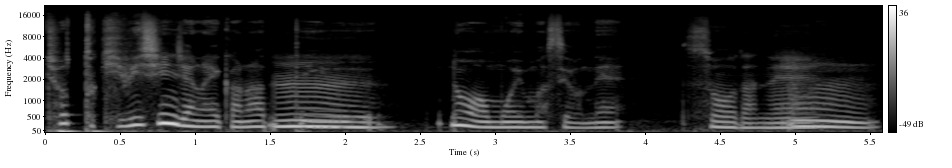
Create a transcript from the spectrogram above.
ちょっと厳しいんじゃないかなってういうん。のは思いますよね。そうだね、うん。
